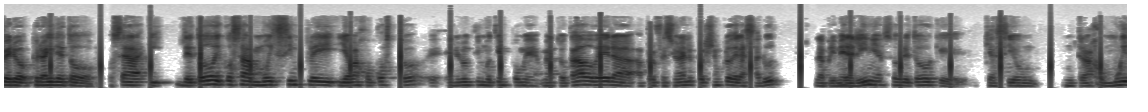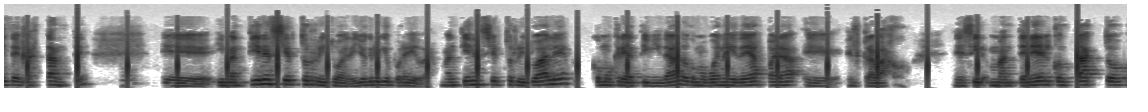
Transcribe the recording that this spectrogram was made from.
pero, pero hay de todo, o sea, y de todo hay cosas muy simples y, a bajo costo. Eh, en el último tiempo me, ha tocado ver a, profesionales, por ejemplo, de la salud, la primera línea sobre todo, que, que ha sido un, trabajo muy desgastante, eh, y mantienen ciertos rituales, yo creo que por ahí va, mantienen ciertos rituales como creatividad o como buenas ideas para el trabajo. Es decir, mantener el contacto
